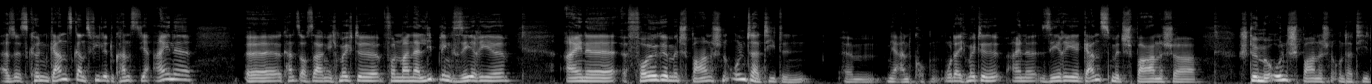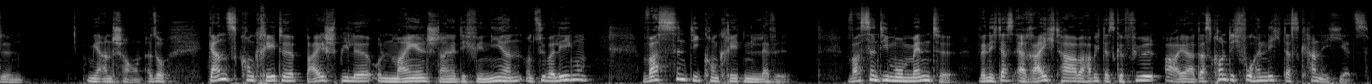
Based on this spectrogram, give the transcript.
Also es können ganz, ganz viele, du kannst dir eine, äh, kannst auch sagen, ich möchte von meiner Lieblingsserie eine Folge mit spanischen Untertiteln ähm, mir angucken. Oder ich möchte eine Serie ganz mit spanischer Stimme und spanischen Untertiteln mir anschauen. Also ganz konkrete Beispiele und Meilensteine definieren und zu überlegen, was sind die konkreten Level? Was sind die Momente? Wenn ich das erreicht habe, habe ich das Gefühl, ah ja, das konnte ich vorher nicht, das kann ich jetzt.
